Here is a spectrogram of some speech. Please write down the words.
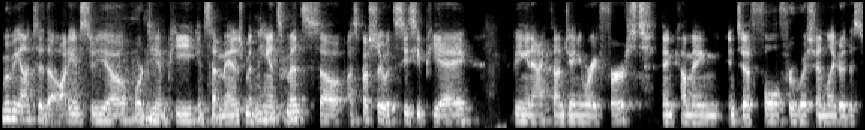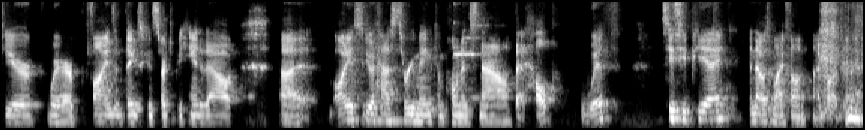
Moving on to the Audience Studio or DMP consent management enhancements. So, especially with CCPA being enacted on January 1st and coming into full fruition later this year, where fines and things can start to be handed out. Uh, Audience Studio has three main components now that help with CCPA, and that was my phone. I apologize.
